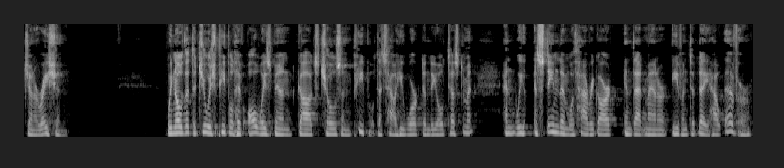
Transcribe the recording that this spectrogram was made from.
generation. We know that the Jewish people have always been God's chosen people. That's how He worked in the Old Testament. And we esteem them with high regard in that manner even today. However,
